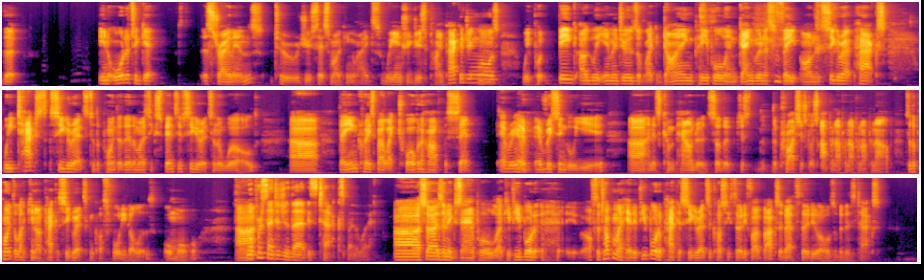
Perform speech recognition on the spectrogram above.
that in order to get Australians to reduce their smoking rates, we introduced plain packaging hmm. laws. We put big, ugly images of like dying people and gangrenous feet on cigarette packs. We taxed cigarettes to the point that they're the most expensive cigarettes in the world. Uh, they increased by like twelve and a half percent Every year. every single year, uh, and it's compounded so that just the- price just goes up and up and up and up and up to the point that like you know a pack of cigarettes can cost forty dollars or more. Uh, what percentage of that is tax, by the way? uh, so as an example, like if you bought off the top of my head, if you bought a pack of cigarettes that cost you thirty five bucks, about thirty dollars of it is tax.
